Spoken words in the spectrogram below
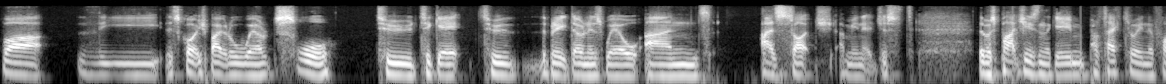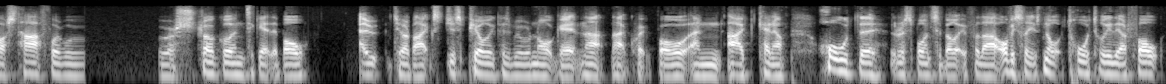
but the the Scottish back row were slow to to get to the breakdown as well, and as such, I mean, it just there was patches in the game, particularly in the first half, where we were struggling to get the ball out to our backs just purely because we were not getting that, that quick ball. And I kind of hold the responsibility for that. Obviously, it's not totally their fault,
